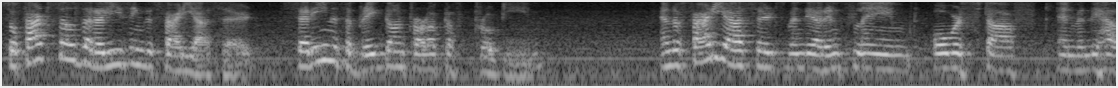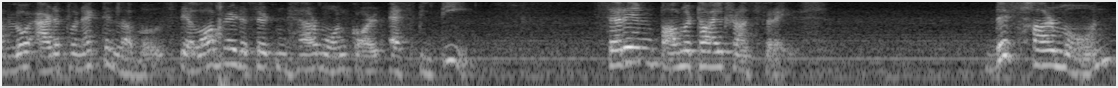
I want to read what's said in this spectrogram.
So, fat cells are releasing this fatty acid. Serine is a breakdown product of protein and the fatty acids, when they are inflamed, overstuffed, and when they have low adiponectin levels, they elaborate a certain hormone called SPT, serine palmitoyl transferase. This hormone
